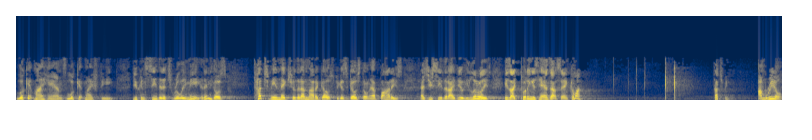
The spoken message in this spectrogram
Look at my hands, look at my feet. You can see that it's really me. And then he goes, touch me and make sure that I'm not a ghost because ghosts don't have bodies as you see that I do. He literally, he's like putting his hands out saying, come on, Touch me. I'm real.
